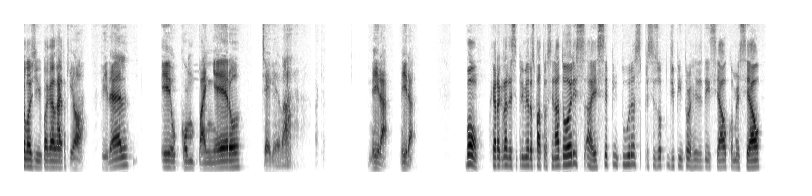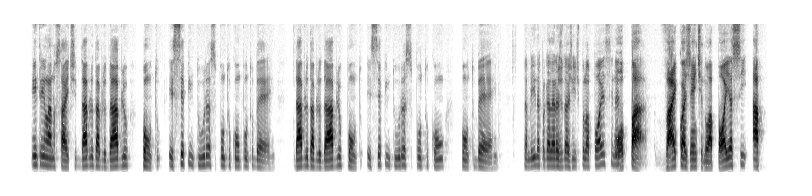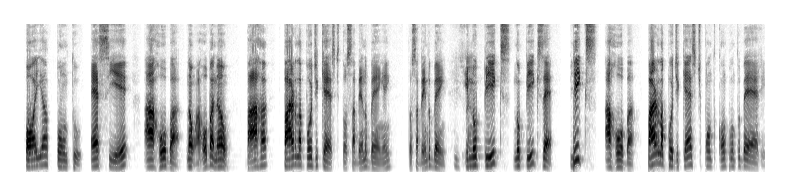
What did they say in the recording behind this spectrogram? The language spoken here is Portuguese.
Reloginhos pra galera. Aqui, ó. Fidel e o companheiro Che Guevara. Mira, mira. Bom, quero agradecer primeiro aos patrocinadores, a EC Pinturas, precisou de pintor residencial, comercial, entrem lá no site www.ecpinturas.com.br www.ecpinturas.com.br Também dá pra galera ajudar a gente pelo Apoia-se, né? Opa, vai com a gente no apoia-se, apoia.se, arroba, não, arroba não, barra Parla Podcast. Tô sabendo bem, hein? Tô sabendo bem. Isso E aí. no Pix, no Pix é pix, arroba, parlapodcast.com.br.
